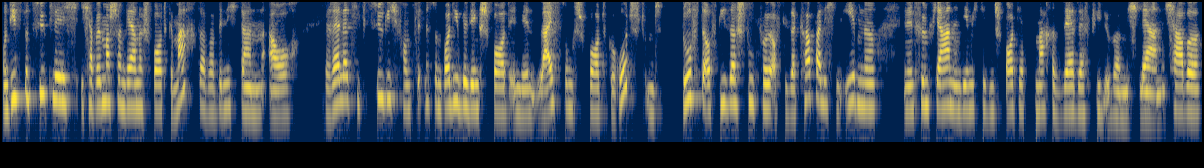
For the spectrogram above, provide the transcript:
Und diesbezüglich, ich habe immer schon gerne Sport gemacht, aber bin ich dann auch relativ zügig vom Fitness- und Bodybuilding-Sport in den Leistungssport gerutscht und durfte auf dieser Stufe, auf dieser körperlichen Ebene in den fünf Jahren, in dem ich diesen Sport jetzt mache, sehr, sehr viel über mich lernen. Ich habe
